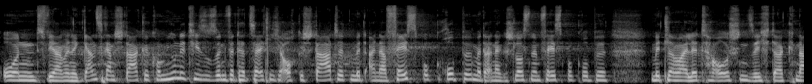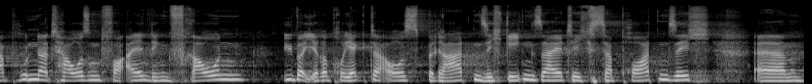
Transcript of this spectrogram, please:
Und wir haben eine ganz, ganz starke Community. So sind wir tatsächlich auch gestartet mit einer Facebook-Gruppe, mit einer geschlossenen Facebook-Gruppe. Mittlerweile tauschen sich da knapp 100.000, vor allen Dingen Frauen, über ihre Projekte aus, beraten sich gegenseitig, supporten sich, ähm,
